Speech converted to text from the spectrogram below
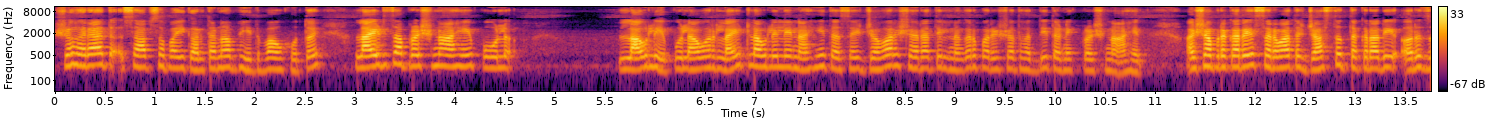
शहरात साफसफाई करताना भेदभाव होतोय. लाईटचा प्रश्न आहे पोल लावले पुलावर लाइट लावलेले नाही तसेच जव्हार शहरातील नगर परिषद हद्दीत अनेक प्रश्न आहेत. अशा प्रकारे सर्वात जास्त तक्रारी अर्ज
